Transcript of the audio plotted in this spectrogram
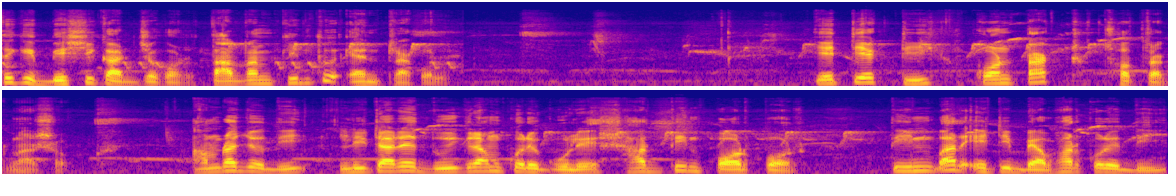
থেকে বেশি কার্যকর, তার নাম কিন্তু অ্যান্ট্রাকল এটি একটি কন্ট্রাক্ট ছত্রাকনাশক। আমরা যদি লিটারে দুই গ্রাম করে গুলে সাত দিন পর পর তিনবার এটি ব্যবহার করে দিই,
